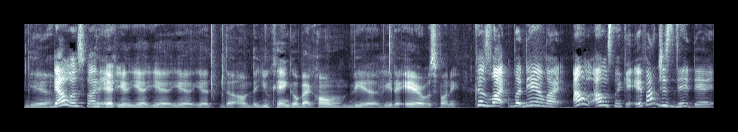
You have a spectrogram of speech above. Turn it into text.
Yeah. That was funny. yeah, yeah, yeah, yeah, yeah. The um, the you can't go back home via via the air was funny. Cause like, but then like, I I was thinking if I just did that,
